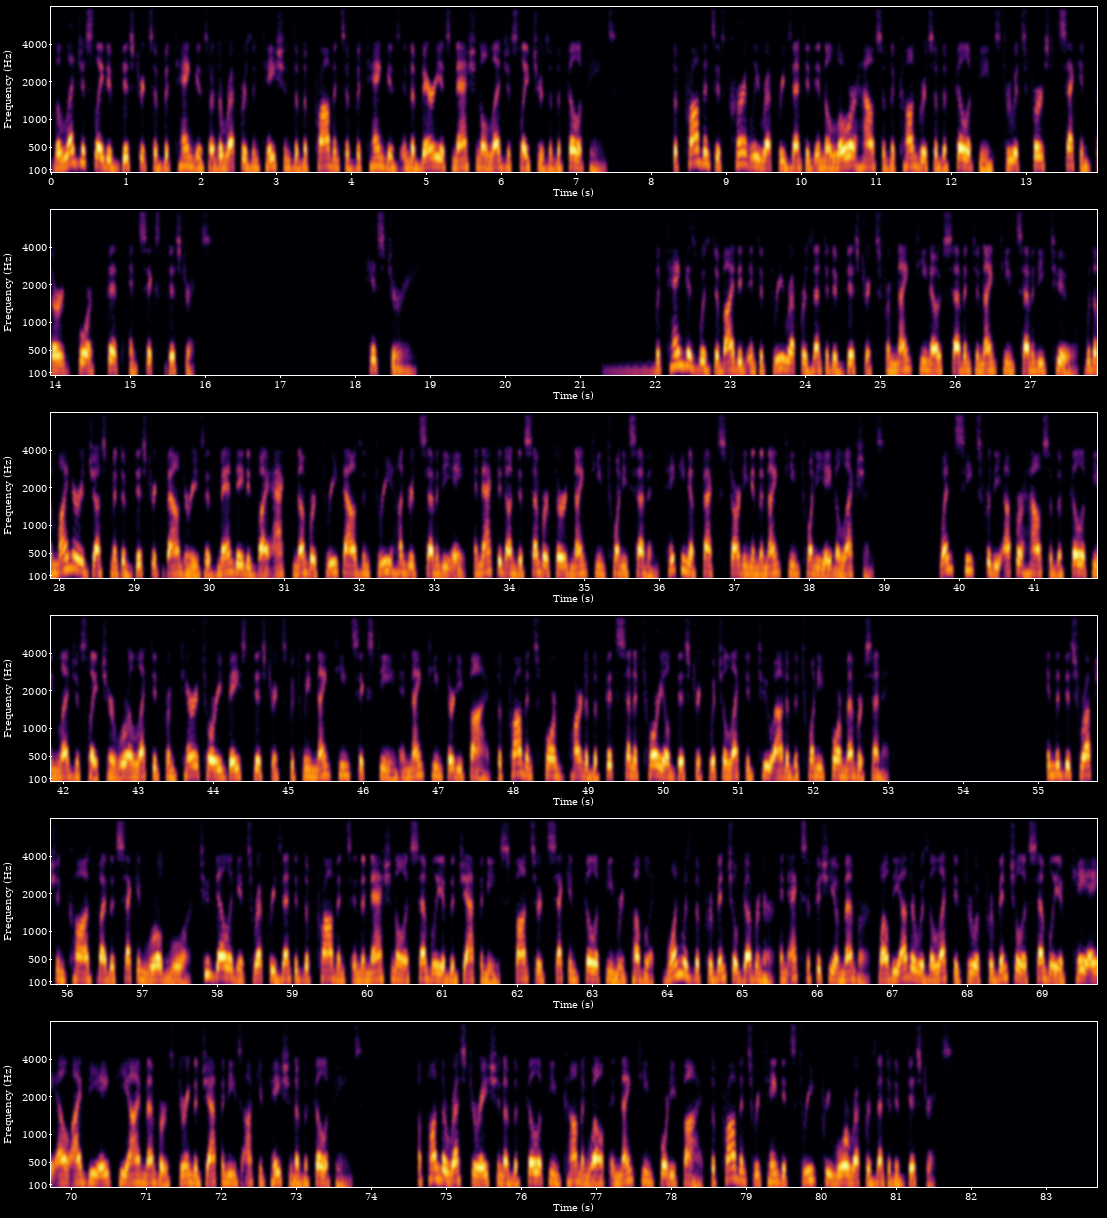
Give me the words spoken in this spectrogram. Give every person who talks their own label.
Speaker 1: The legislative districts of Batangas are the representations of the province of Batangas in the various national legislatures of the Philippines. The province is currently represented in the lower house of the Congress of the Philippines through its 1st, 2nd, 3rd, 4th, 5th, and 6th districts. History Batangas was divided into three representative districts from 1907 to 1972, with a minor adjustment of district boundaries as mandated by Act No. 3378 enacted on December 3, 1927, taking effect starting in the 1928 elections. When seats for the upper house of the Philippine legislature were elected from territory-based districts between 1916 and 1935, the province formed part of the 5th senatorial district which elected two out of the 24-member Senate. In the disruption caused by the Second World War, two delegates represented the province in the National Assembly of the Japanese-sponsored Second Philippine Republic, one was the provincial governor, an ex officio member, while the other was elected through a provincial assembly of KALIBAPI members during the Japanese occupation of the Philippines. Upon the restoration of the Philippine Commonwealth in 1945, the province retained its three pre-war representative districts.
